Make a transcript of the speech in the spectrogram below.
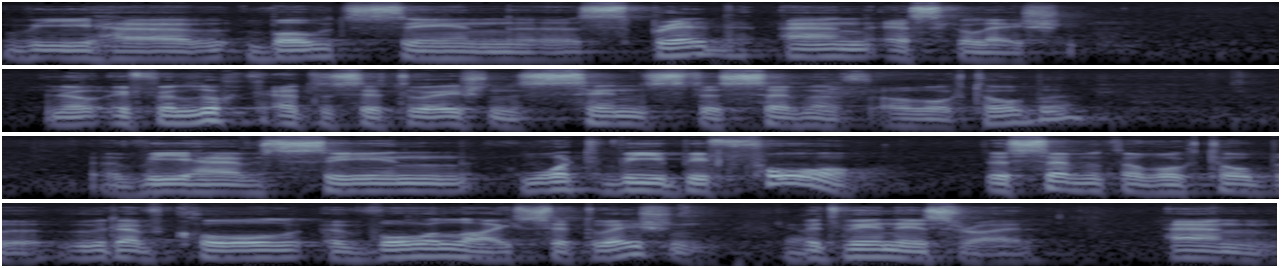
we have both seen uh, spread and escalation. You know, if we look at the situation since the 7th of October, uh, we have seen what we before the 7th of October would have called a warlike situation yeah. between Israel and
